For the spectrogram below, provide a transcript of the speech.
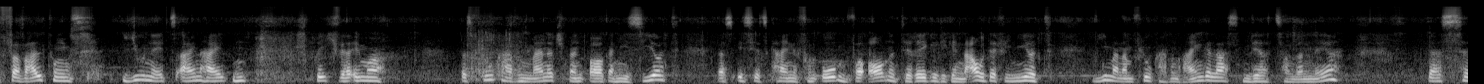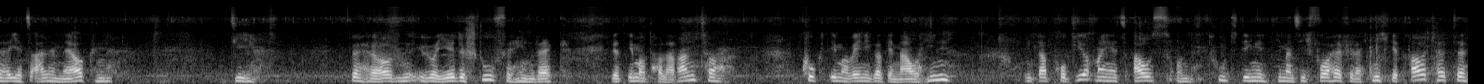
Verwaltungsunits, Einheiten, sprich wer immer das Flughafenmanagement organisiert, das ist jetzt keine von oben verordnete Regel, die genau definiert, wie man am Flughafen reingelassen wird, sondern mehr dass äh, jetzt alle merken, die Behörden über jede Stufe hinweg wird immer toleranter, guckt immer weniger genau hin. Und da probiert man jetzt aus und tut Dinge, die man sich vorher vielleicht nicht getraut hätte,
